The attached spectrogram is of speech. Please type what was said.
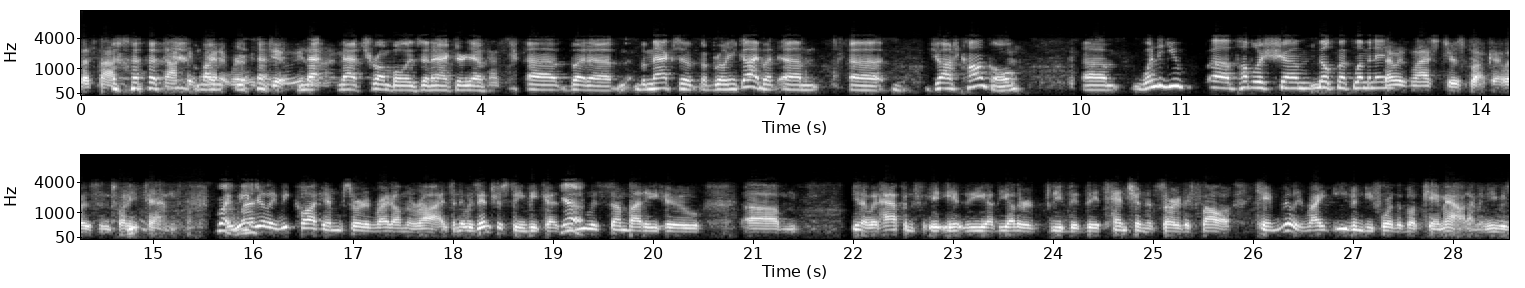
let's not not give My- credit where it was due. You? Matt, Matt Trumbull is an actor, yeah. Uh, but uh, but Mac's a, a brilliant guy. But um, uh, Josh Conkel, um, when did you uh, publish um, Milk Milk Lemonade? That was last year's book. That was in 2010. Right, So we last- really we caught him sort of right on the rise, and it was interesting because Yeah. he was somebody who, um, you know, it happened. It, it, the the other the, the, the attention that started to follow came really right even before the book came out. I mean, he was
